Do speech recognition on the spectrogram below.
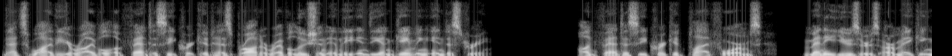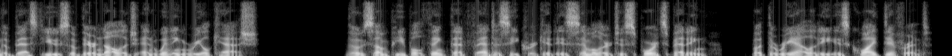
That's why the arrival of fantasy cricket has brought a revolution in the Indian gaming industry. On fantasy cricket platforms, many users are making the best use of their knowledge and winning real cash. Though some people think that fantasy cricket is similar to sports betting, but the reality is quite different.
